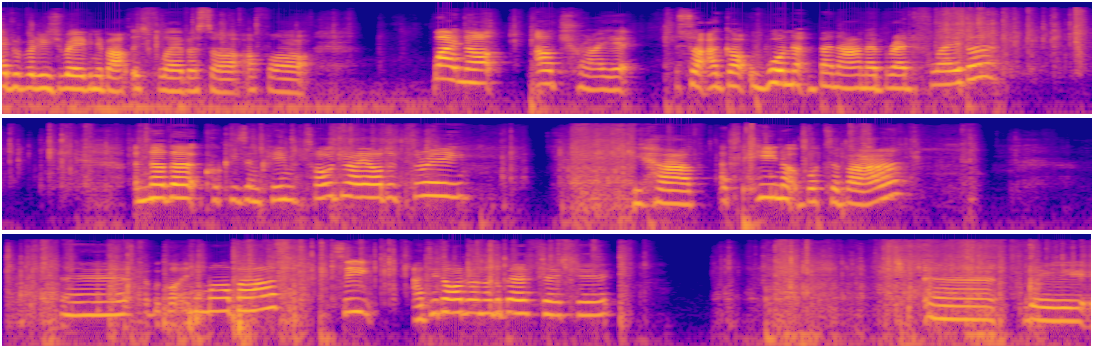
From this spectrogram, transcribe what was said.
everybody's raving about this flavour so I thought why not? I'll try it so I got one banana bread flavour Another cookies and cream. Told you I ordered three. We have a peanut butter bar. Uh, have we got any more bars? See, I did order another birthday cake. Uh, the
